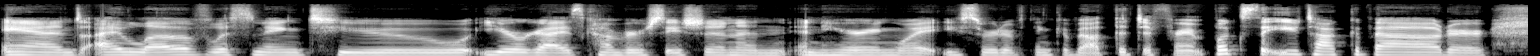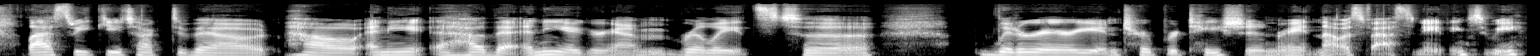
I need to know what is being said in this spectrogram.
and I love listening to your guys' conversation and and hearing what you sort of think about the different books that you talk about. Or last week you talked about how any how the enneagram relates to literary interpretation, right? And that was fascinating to me.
